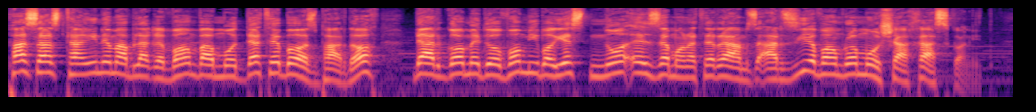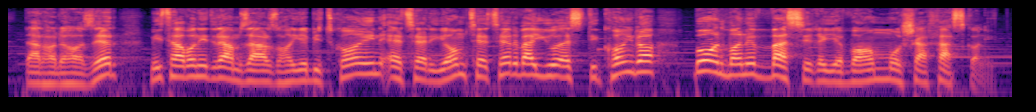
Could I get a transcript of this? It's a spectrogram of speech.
پس از تعیین مبلغ وام و مدت باز پرداخت در گام دوم می بایست نوع ضمانت رمز ارزی وام را مشخص کنید. در حال حاضر می توانید رمز ارزهای بیت کوین، اتریوم، تتر و یو کوین را به عنوان وسیقه وام مشخص کنید.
